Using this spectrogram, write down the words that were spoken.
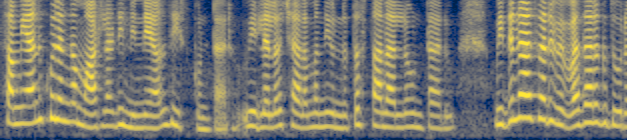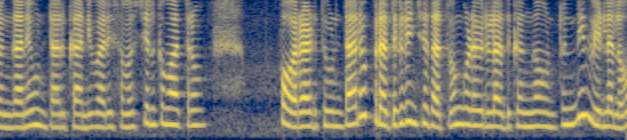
సమయానుకూలంగా మాట్లాడి నిర్ణయాలు తీసుకుంటారు. వీళ్ళలో చాలామంది ఉన్నత స్థానాల్లో ఉంటారు. మిథున రాశి వారి వివాదాలకు దూరంగానే ఉంటారు. కానీ వారి సమస్యలకు మాత్రం పోరాడుతూ ఉంటారు. ప్రతిఘటించే తత్వం కూడా వీరిలో అధికంగా ఉంటుంది. వీళ్ళలో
